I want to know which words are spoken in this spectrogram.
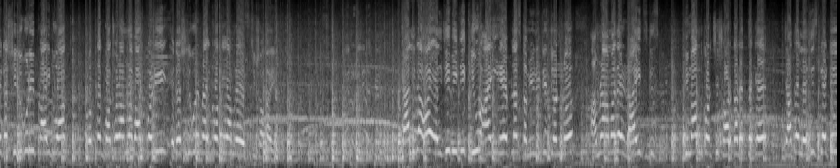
এটা শিলিগুড়ি প্রাইড ওয়াক। প্রত্যেক বছর আমরা বার করি, এটা শিলিগুড়ি প্রাইড ওয়াকে আমরা এসেছি সবাই। র্যালিটা হয় LGBT Q I A plus কমিউনিটির জন্য। আমরা আমাদের রাইটস ডিমান্ড করছি সরকারের থেকে যাতে লেজিসলেটিভ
